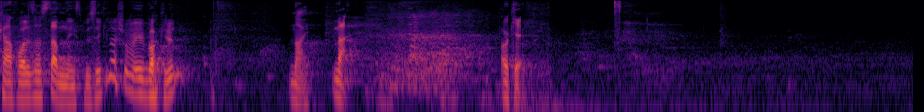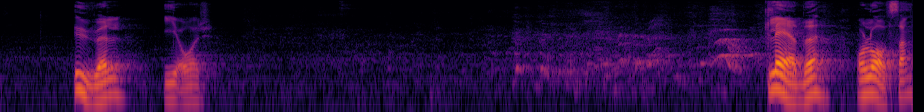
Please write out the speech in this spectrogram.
Kan jeg få litt sånn stemningsmusikk eller, i bakgrunnen? Nei. Nei. Ok. UL i år. Glede og lovsang.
